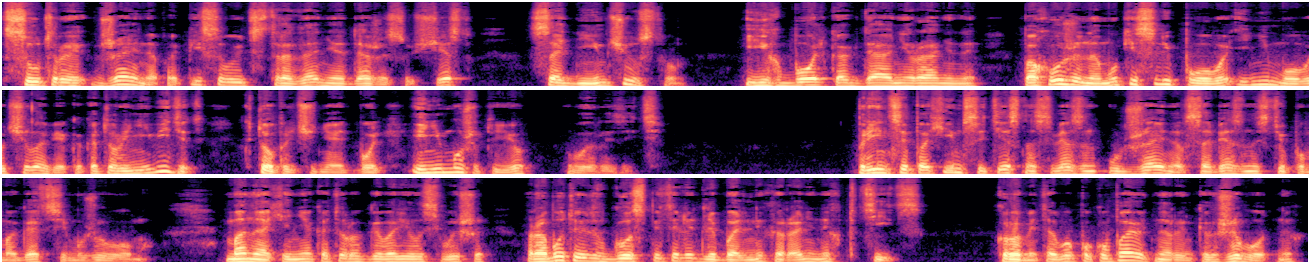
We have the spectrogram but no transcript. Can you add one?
Сутры джайнов описывают страдания даже существ с одним чувством. Их боль, когда они ранены, похожа на муки слепого и немого человека, который не видит, кто причиняет боль, и не может ее выразить. Принцип Ахимсы тесно связан у джайнов с обязанностью помогать всему живому. Монахини, о которых говорилось выше, работают в госпитале для больных и раненых птиц. Кроме того, покупают на рынках животных,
